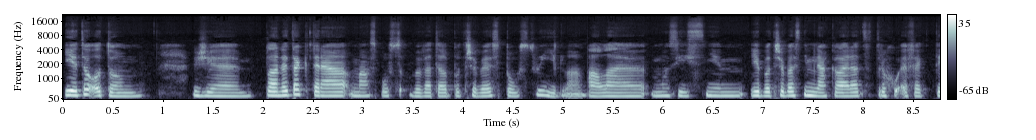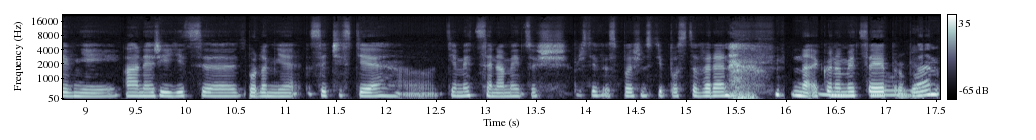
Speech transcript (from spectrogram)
je to o tom, že planeta, která má spoustu obyvatel, potřebuje spoustu jídla, ale musí s ním, je potřeba s ním nakládat trochu efektivněji a neřídit se, podle mě, se čistě eh, těmi cenami, což prostě ve společnosti postavené na ekonomice je problém,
